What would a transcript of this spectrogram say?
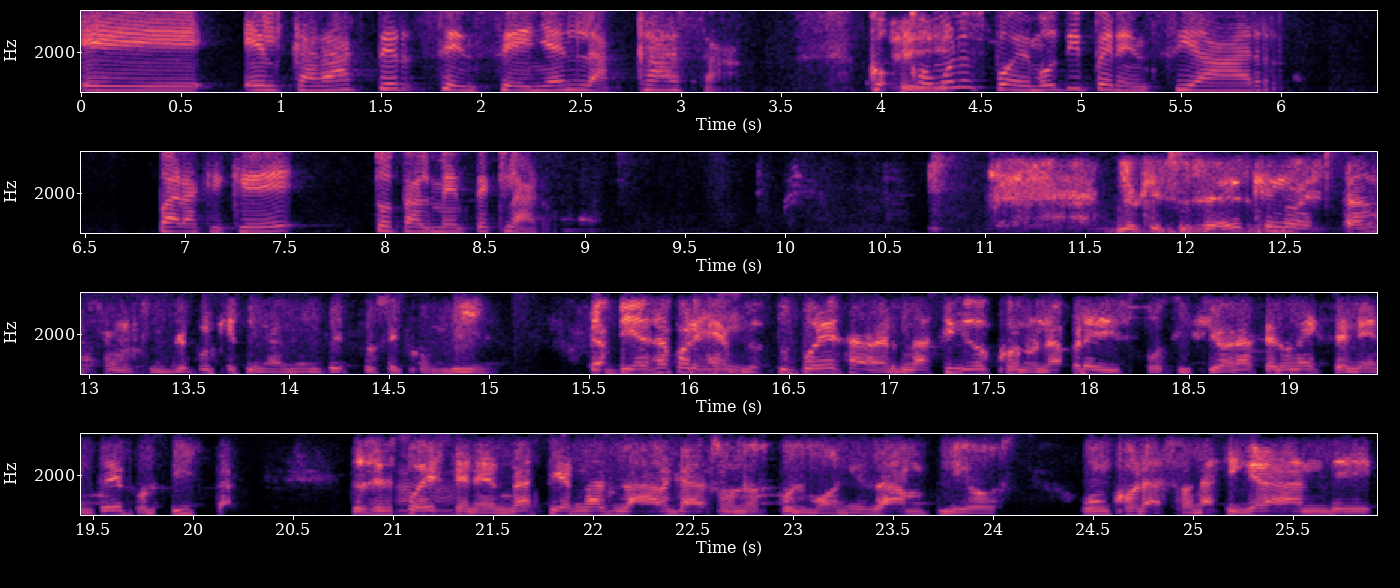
Eh, el carácter se enseña en la casa. Sí. ¿Cómo los podemos diferenciar para que quede totalmente claro? Lo que sucede es que no es tan sencillo porque finalmente esto se combina. O sea, piensa, por ejemplo, Sí. tú puedes haber nacido con una predisposición a ser un excelente deportista. Entonces puedes tener unas piernas largas, unos pulmones amplios, un corazón así grande,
